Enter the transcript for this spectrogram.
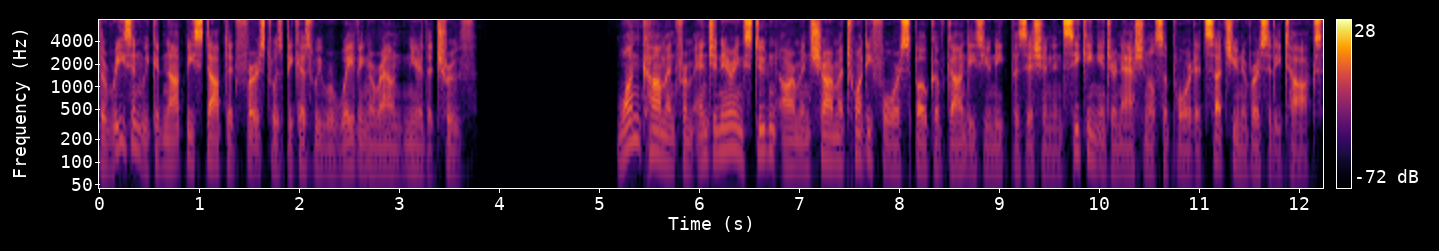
The reason we could not be stopped at first was because we were waving around near the truth. One comment from engineering student Armin Sharma 24 spoke of Gandhi's unique position in seeking international support at such university talks,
